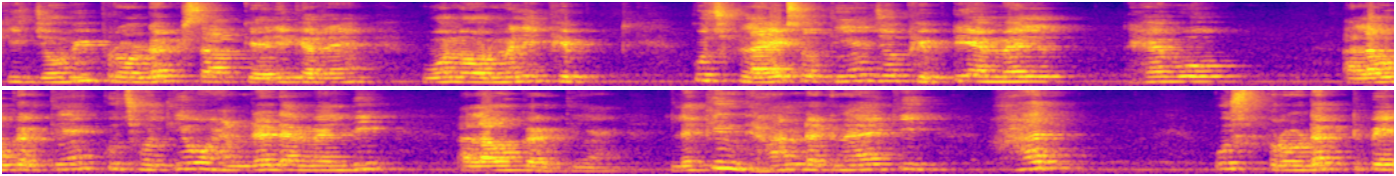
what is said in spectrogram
कि जो भी प्रोडक्ट्स आप कैरी कर रहे हैं, वो नॉर्मली फिफ्ट कुछ फ्लाइट्स होती हैं जो 50 एम है, वो अलाउ करती हैं, कुछ होती हैं, वो 100 एम भी अलाउ करती हैं। लेकिन ध्यान रखना है कि हर उस प्रोडक्ट पे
